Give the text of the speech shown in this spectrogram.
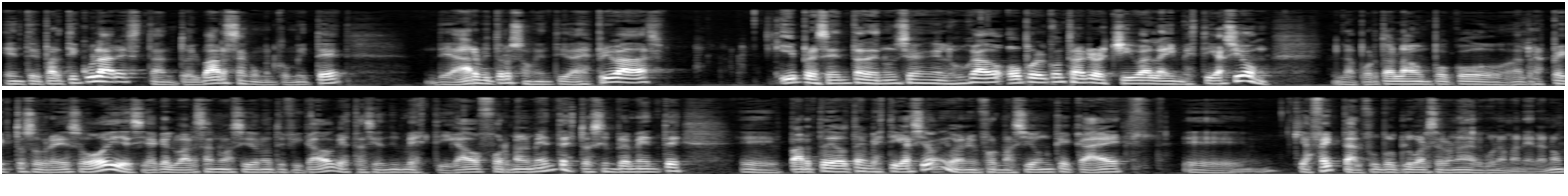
entre particulares, tanto el Barça como el comité de árbitros son entidades privadas, y presenta denuncia en el juzgado o por el contrario archiva la investigación. La porta hablaba un poco al respecto sobre eso hoy, decía que el Barça no ha sido notificado, que está siendo investigado formalmente. Esto es simplemente eh, parte de otra investigación y una información que cae eh, que afecta al Fútbol Club Barcelona de alguna manera. ¿no?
